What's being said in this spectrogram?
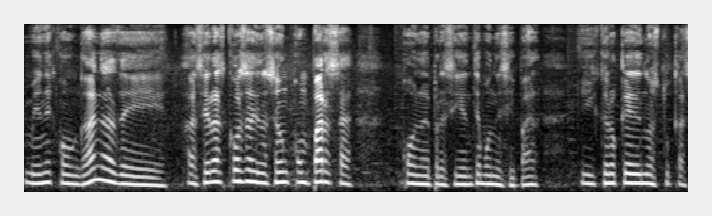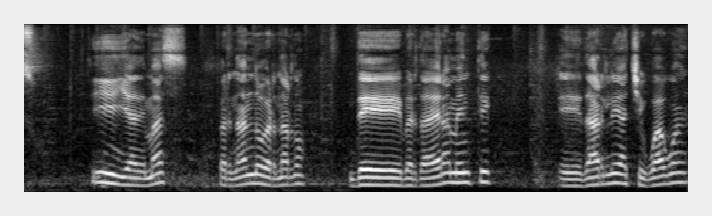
viene con ganas de hacer las cosas y no sea un comparsa con el presidente municipal. Y creo que no es tu caso. Sí, y además, Fernando, Bernardo, de verdaderamente eh, darle a Chihuahua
